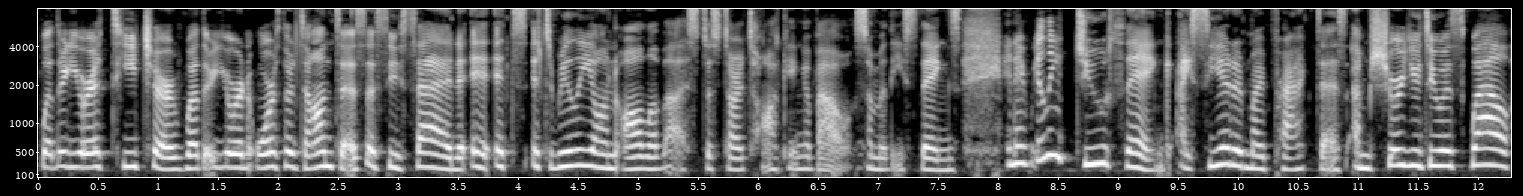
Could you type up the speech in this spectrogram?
whether you're a teacher, whether you're an orthodontist, as you said, it, it's it's really on all of us to start talking about some of these things. And I really do think I see it in my practice. I'm sure you do as well.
